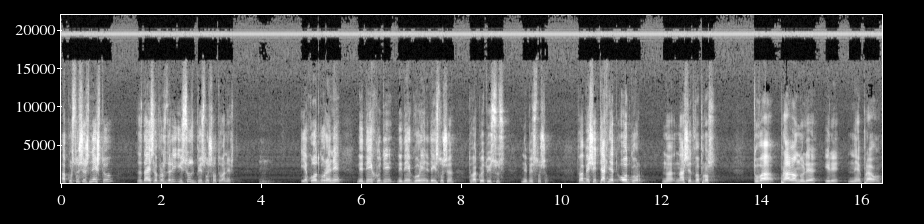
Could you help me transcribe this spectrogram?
Ако слушаш нещо, задай си въпроса дали Исус би слушал това нещо. И ако отговор е не, не дей ходи, не дей гори, не дей слуша това, което Исус не би слушал. Това беше тяхният отговор на нашия въпрос. Това правилно ли е или не е правилно?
